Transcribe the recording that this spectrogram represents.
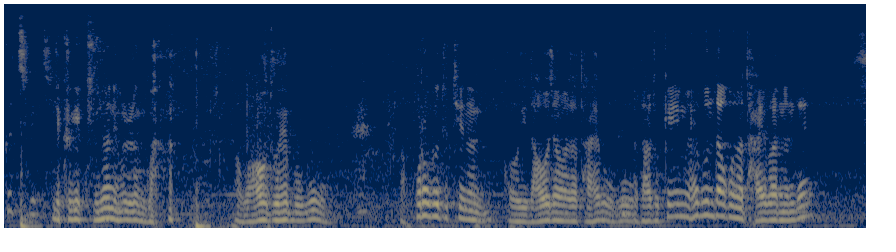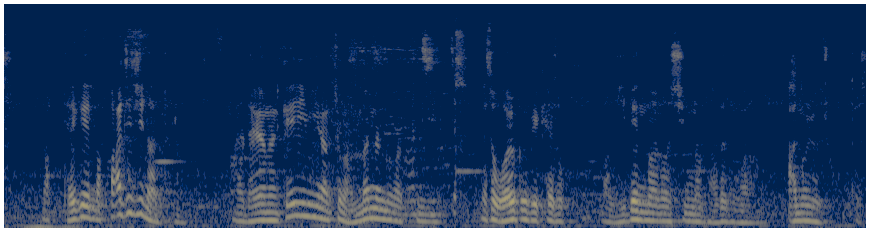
그치 그치. 근데 그게 9년이 흐른 거야 아, 와우도 해보고 아, 콜 오브 듀티는 거의 나오자마자 다 해보고 나도 게임을 해본다고는 다 해봤는데 막 되게 막 빠지진 않더라 아, 내가는 게임이랑 좀 안 맞는 것아 같은. 그래서 월급이 계속 막 200만 원씩만 받은 거야. 안 올려줘. 계속.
